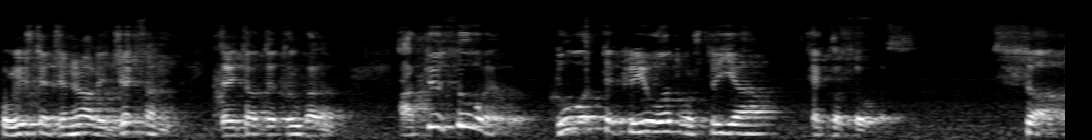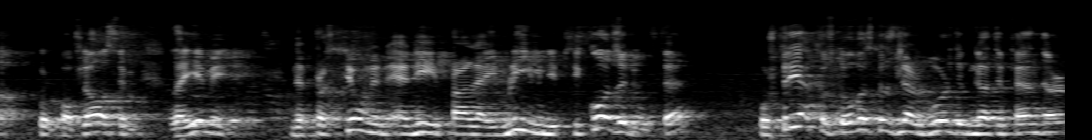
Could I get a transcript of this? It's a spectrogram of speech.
kur ishte gjenerali Jackson drejtues i trupave, aty thuhet, Duhet të krijohet ushtria e Kosovës. Sot, kur po flasim dhe jemi në presionin e një paralajmërimi, një psikoze lufte, ushtria e Kosovës është larguar nga Defender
